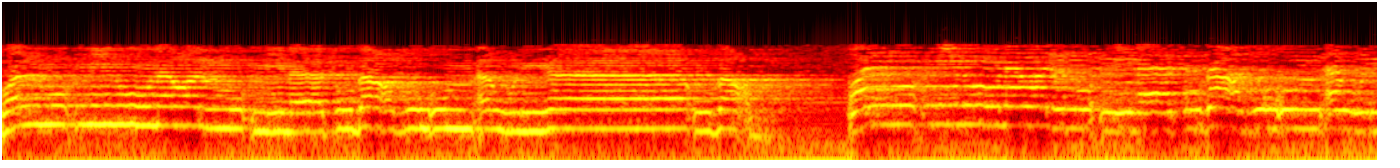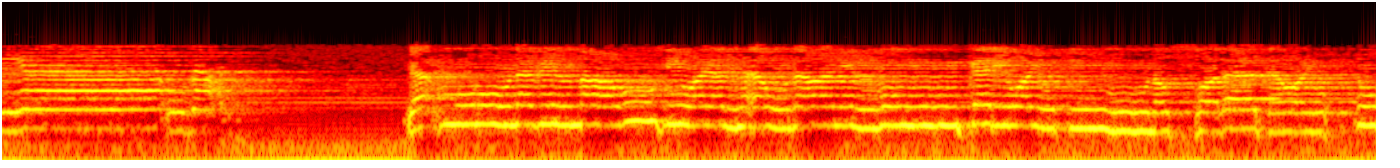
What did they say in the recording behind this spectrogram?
وَالْمُؤْمِنُونَ وَالْمُؤْمِنَاتُ بَعْضُهُمْ أَوْلِيَاءُ بَعْضٍ ۚ. يَأْمُرُونَ بِالْمَعْرُوفِ وَيَنْهَوْنَ عَنِ الْمُنكَرِ وَيُقِيمُونَ الصَّلَاةَ وَيُؤْتُونَ الزَّكَاةَ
